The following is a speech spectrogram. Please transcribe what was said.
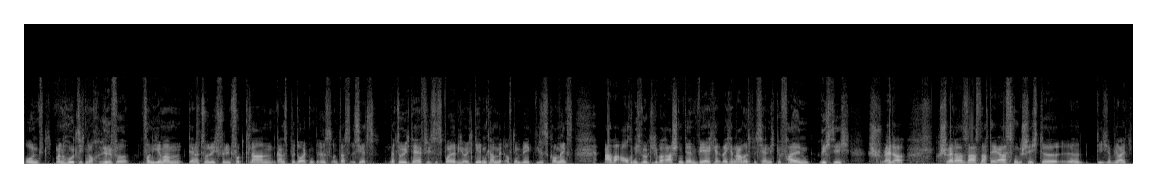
und man holt sich noch Hilfe von jemandem, der natürlich für den Foot Clan ganz bedeutend ist. Und das ist jetzt natürlich der heftigste Spoiler, den ich euch geben kann mit auf dem Weg dieses Comics. Aber auch nicht wirklich überraschend, denn welcher, welcher Name ist bisher nicht gefallen? Richtig, Shredder. Shredder saß nach der ersten Geschichte, äh, die ich vielleicht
